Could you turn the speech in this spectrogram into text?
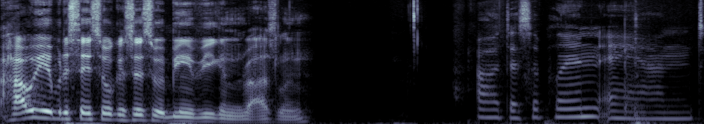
How are you able to stay so consistent with being vegan, Roselyn? uh, discipline and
